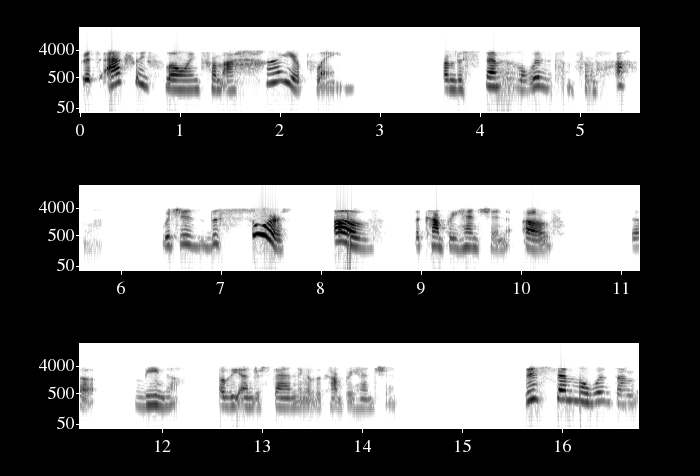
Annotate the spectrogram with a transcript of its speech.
but it's actually flowing from a higher plane from the seminal wisdom, from Chachma, which is the source of the comprehension of the Bina, of the understanding of the comprehension. This seminal wisdom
